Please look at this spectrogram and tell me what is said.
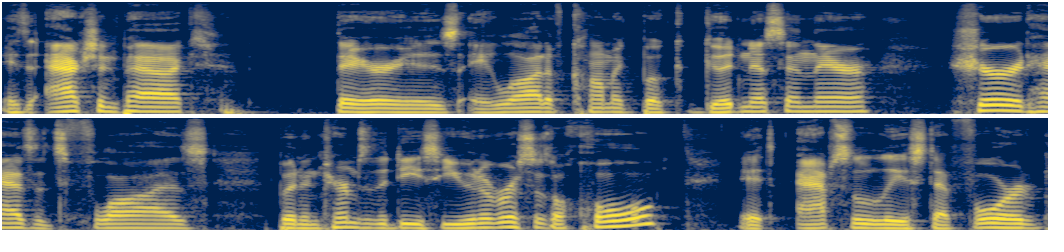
It's action packed. There is a lot of comic book goodness in there. Sure, it has its flaws, but in terms of the DC universe as a whole, it's absolutely a step forward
